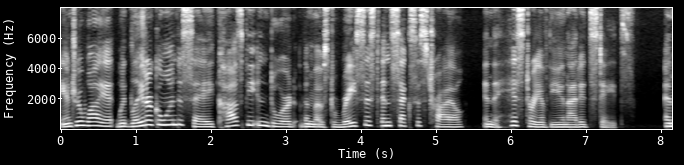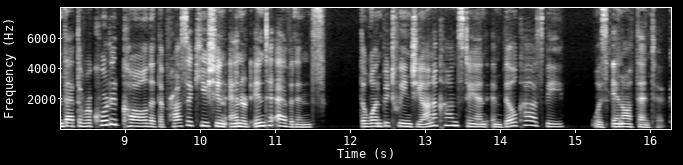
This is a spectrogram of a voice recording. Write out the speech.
Andrew Wyatt would later go on to say Cosby endured the most racist and sexist trial in the history of the United States, and that the recorded call that the prosecution entered into evidence, the one between Gianna Constand and Bill Cosby, was inauthentic.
